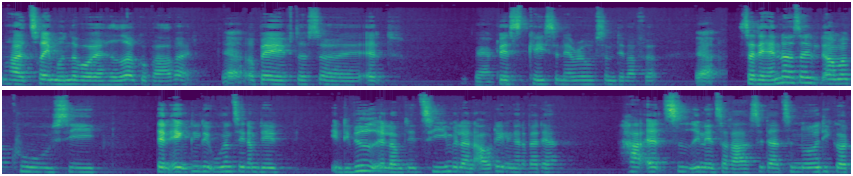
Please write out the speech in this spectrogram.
nu har jeg tre måneder, hvor jeg hader at gå på arbejde. Ja, Og bagefter så er alt virkelig. best case scenario, som det var før. Ja. Så det handler også om at kunne sige, den enkelte, uanset om det er et individ, eller om det er et team, eller en afdeling, eller hvad det er, har altid en interesse. Der er altid noget, de godt,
